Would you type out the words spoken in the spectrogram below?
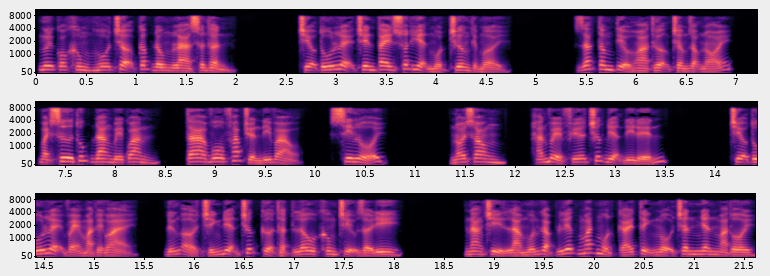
ngươi có không hỗ trợ cấp đông la sơn thần. Triệu tú lệ trên tay xuất hiện một chương thiệp mời. Giác tâm tiểu hòa thượng trầm giọng nói, bạch sư thúc đang bế quan, ta vô pháp truyền đi vào, xin lỗi. Nói xong, hắn về phía trước điện đi đến. Triệu tú lệ vẻ mặt hề hoài, đứng ở chính điện trước cửa thật lâu không chịu rời đi. Nàng chỉ là muốn gặp liếc mắt một cái tịnh ngộ chân nhân mà thôi,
